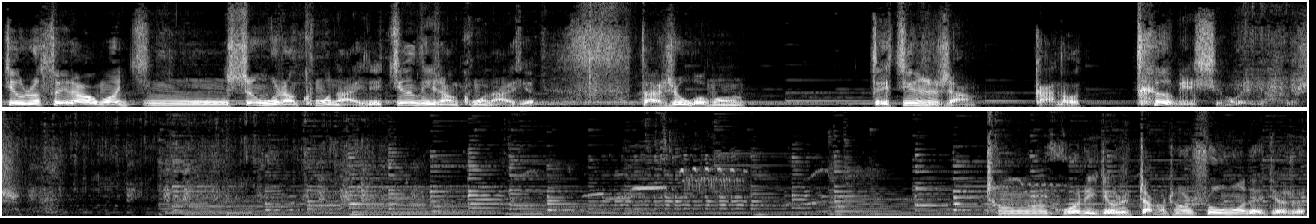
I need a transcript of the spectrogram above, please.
就是虽然我们经生活上困难一些，经济上困难一些，但是我们在精神上感到特别欣慰，要说是。成活的，就是长成树木的，就是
